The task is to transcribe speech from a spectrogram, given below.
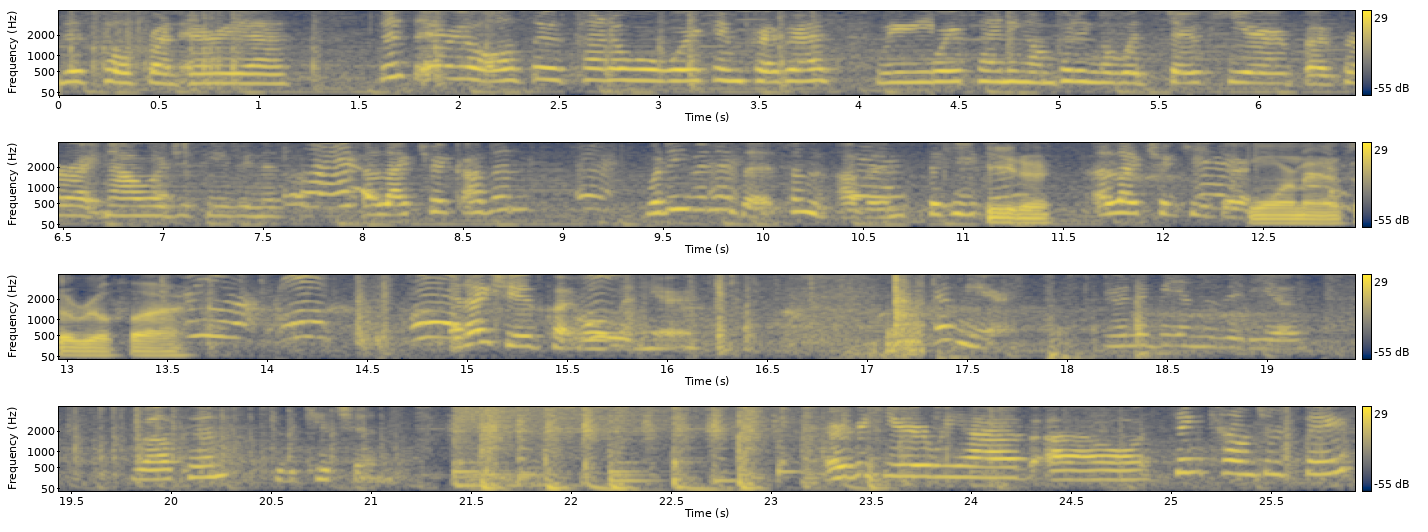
this whole front area. This area also is kind of a work in progress. We were planning on putting a wood stove here, but for right now we're just using this electric oven. What even is it? It's an oven. The heater? Heater. Electric heater. Warm and it's a real fire. It actually is quite warm in here. Come here. You're gonna be in the video. Welcome to the kitchen. Over here we have our sink counter space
